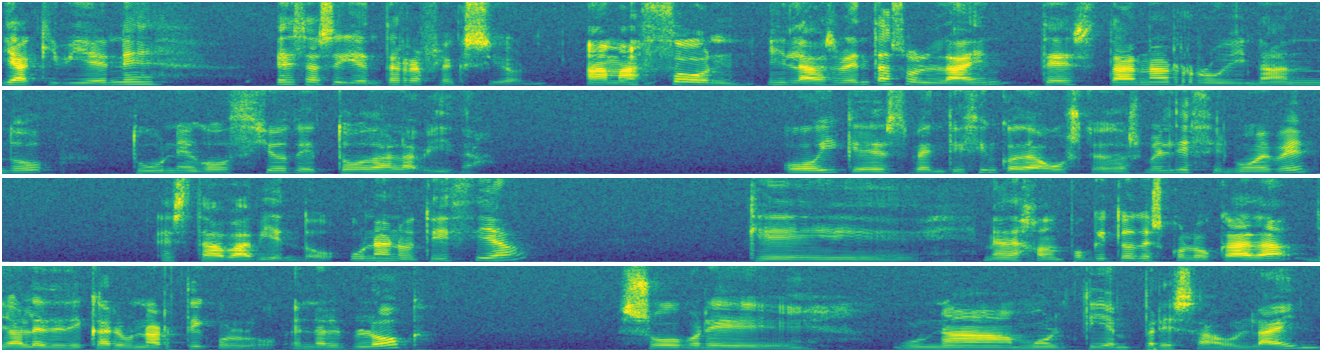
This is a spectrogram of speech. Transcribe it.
Y aquí viene esa siguiente reflexión. Amazon y las ventas online te están arruinando tu negocio de toda la vida. Hoy, que es 25 de agosto de 2019, estaba viendo una noticia que me ha dejado un poquito descolocada. Ya le dedicaré un artículo en el blog sobre una multiempresa online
